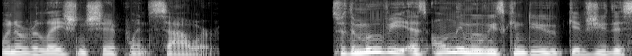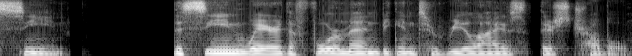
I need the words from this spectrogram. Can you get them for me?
when a relationship went sour. So the movie, as only movies can do, gives you this scene the scene where the four men begin to realize there's trouble.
